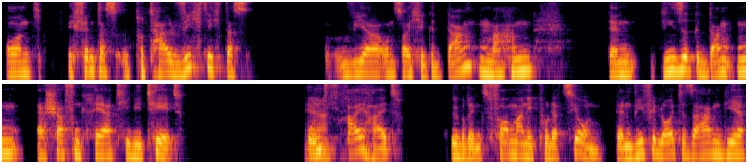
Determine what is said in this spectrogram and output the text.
und ich finde das total wichtig, dass wir uns solche Gedanken machen, denn diese Gedanken erschaffen Kreativität ja. und Freiheit übrigens vor Manipulation. Denn wie viele Leute sagen dir,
